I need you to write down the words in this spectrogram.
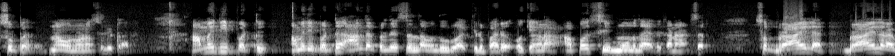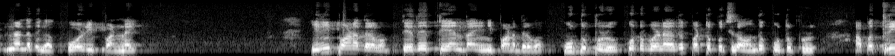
சூப்பர் நான் ஒன்று ஒன்றா சொல்லிட்டு வரேன். அமைதிப்பட்டு அமைதிப்பட்டு ஆந்திர பிரதேசத்தில் தான் வந்து உருவாக்கியிருப்பாரு. ஓகேங்களா? அப்போ சி மூணு தான் இதுக்கான ஆன்சர் ஸோ பிராய்லர் பிராய்லர் அப்படின்னா என்னதுங்க? கோழி பண்ணை. இனிப்பான திரவம். எது? தேன் தான் இனிப்பான திரவம். கூட்டுப்புழு. கூட்டுப்புழுனா வந்து பட்டுப்பூச்சி தான் வந்து கூட்டுப்புழு. அப்போ த்ரீ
